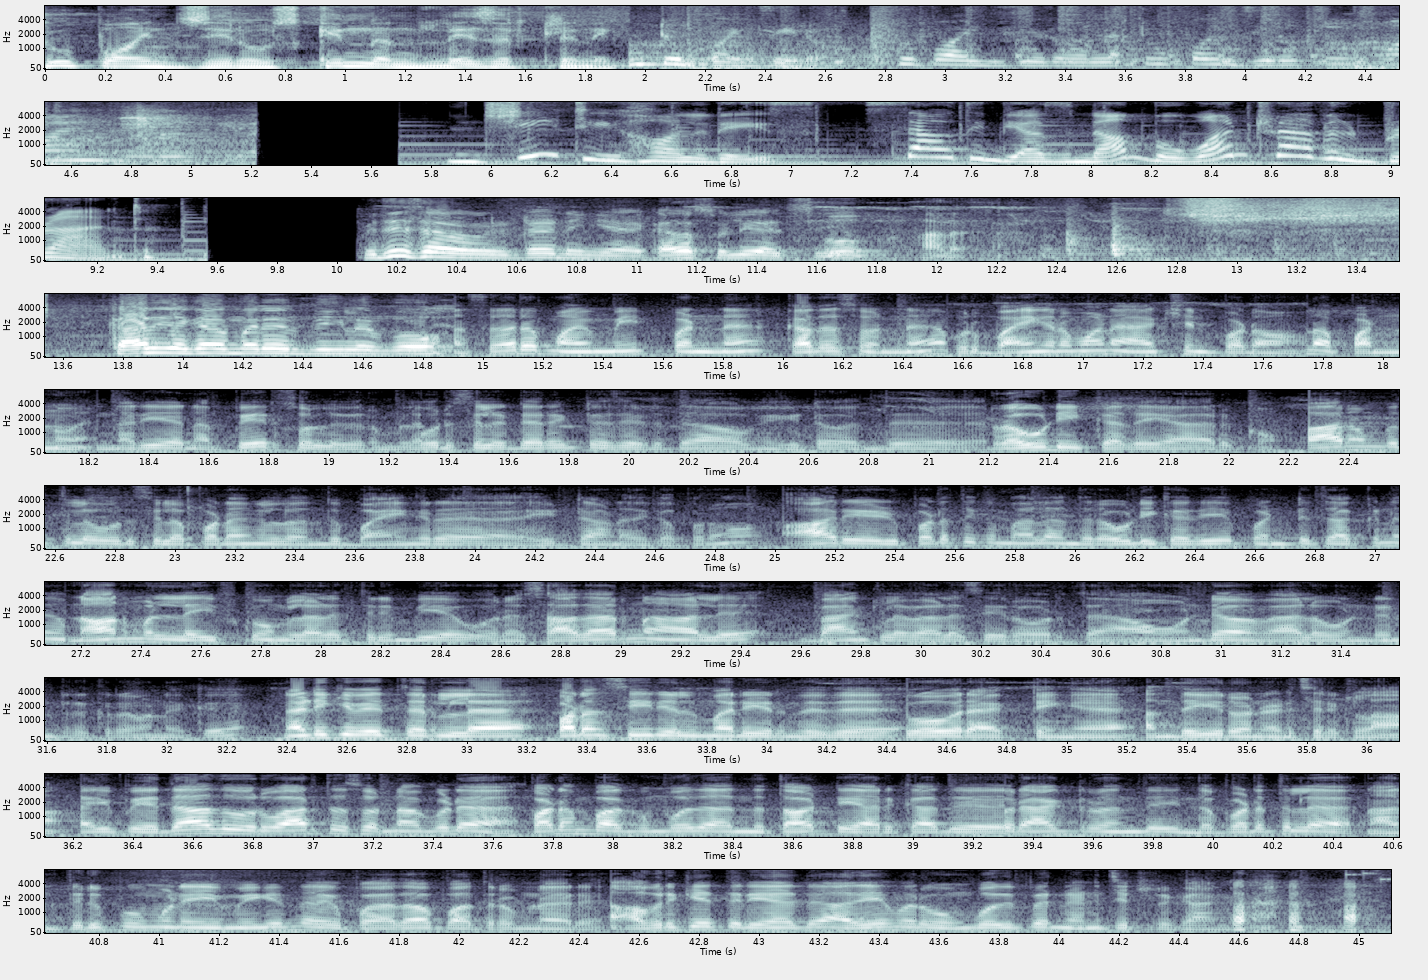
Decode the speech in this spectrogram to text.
2.0 Skin and Laser Clinic. 2.0 2.0 இல்ல 2.0 GT Holidays, South India's number one travel brand. Vijay sir அவர்கிட்ட நீங்க கதை சொல்லியாச்சு காது கேட்காத மாதிரி இருப்பீங்களே இப்போ? சார் மீட் பண்ணேன் கதை சொன்னேன் ஒரு பயங்கரமான ஆக்ஷன் படம். நான் பண்ணுவேன். நிறைய நான் பேர் சொல்ல விரும்பல. ஒரு சில டேரக்டர்ஸ் எடுத்து அவங்க கிட்ட வந்து ரவுடி கதையா இருக்கும். ஆரம்பத்தில் ஒரு சில படங்கள் வந்து பயங்கர ஹிட் ஆனதுக்கப்புறம் ஆறு ஏழு படத்துக்கு மேலே அந்த ரவுடி கதையை பண்ணிட்டு டக்குன்னு நார்மல் லைஃப்க்கு உங்களால் திரும்பிய ஒரு சாதாரண ஆள் பேங்க்ல வேலை செய்கிற ஒருத்தன் அவன் உண்டு அவன் வேலை உண்டுன்னு இருக்கிறவனுக்கு நடிக்கவே தெரில படம் சீரியல் மாதிரி இருந்தது. ஓவர் ஆக்டிங் அந்த ஹீரோ நடிச்சிருக்கலாம். இப்போ ஏதாவது ஒரு வார்த்தை சொன்னா கூட படம் பார்க்கும்போது அந்த தாட் யாருக்காவது ஒரு ஆக்டர் வந்து இந்த படத்தில் நான் திருப்புமுனை மிகுந்த கதாபாத்திரம்னாரு அவருக்கே தெரியாது. அதே மாதிரி ஒன்பது பேர் நினைச்சிட்டு இருக்காங்க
